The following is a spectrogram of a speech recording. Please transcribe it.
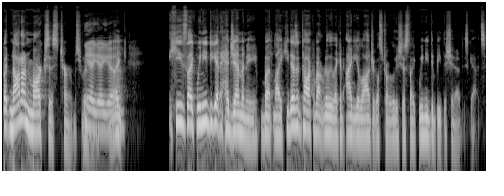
but not on Marxist terms. Really. Yeah, yeah, yeah. Like he's like, we need to get hegemony, but like he doesn't talk about really like an ideological struggle. He's just like, we need to beat the shit out of these guys.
